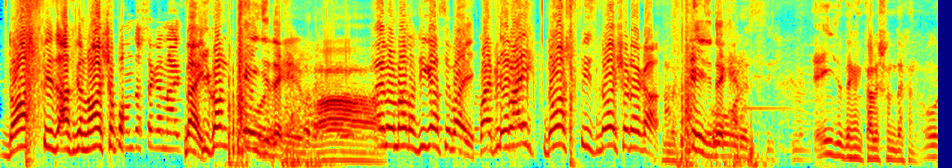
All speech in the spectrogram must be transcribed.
দশ পিস আজকে নয়শো পঞ্চাশ টাকা নাই ভাই? এই যে দেখেন আমার মাথা ঠিক আছে ভাই ভাই? দশ পিস নয়শো টাকা এই যে দেখেন এই যে দেখেন কালেকশন দেখেন ওর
